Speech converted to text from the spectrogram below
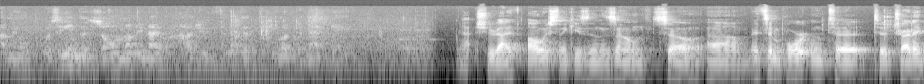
I mean, was he in the zone Monday night? How did you think that he looked in that game? Yeah, shoot, I always think he's in the zone. So um, it's important to to try to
